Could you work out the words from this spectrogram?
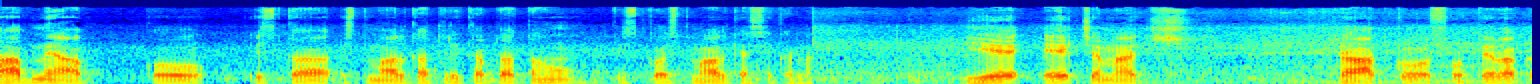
अब मैं आपको इसका इस्तेमाल का तरीका बताता हूँ, इसको इस्तेमाल कैसे करना। ये एक चम्मच रात को सोते वक्त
